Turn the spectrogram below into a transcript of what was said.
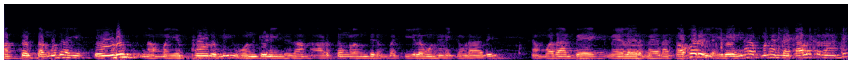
மற்ற சமுதாயத்தோடு நம்ம எப்போதுமே ஒன்றிணைந்து தான் அடுத்தவங்களை வந்து ரொம்ப கீழவும் நினைக்க கூடாது நம்ம தான் பே மேலே மேலே தவறு இல்லை இது என்ன அப்படின்னா இந்த காலத்தில் வந்து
